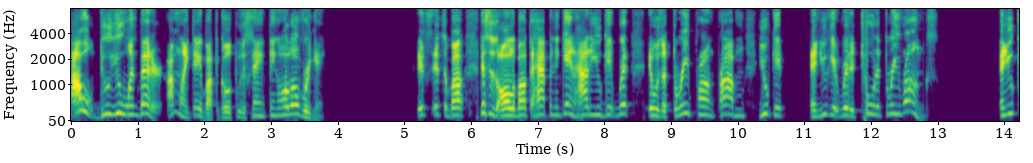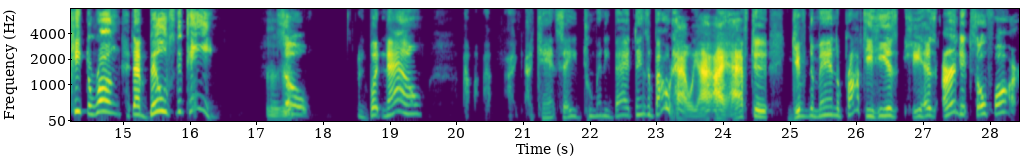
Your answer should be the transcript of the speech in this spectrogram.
I'll do you one better. I'm like, they about to go through the same thing all over again. It's it's about this is all about to happen again. How do you get rid? It was a three prong problem. You get and you get rid of two to three rungs, and you keep the rung that builds the team. Mhm. So, but now I, I, I can't say too many bad things about Howie. I, I have to give the man the props. He, he is he has earned it so far.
